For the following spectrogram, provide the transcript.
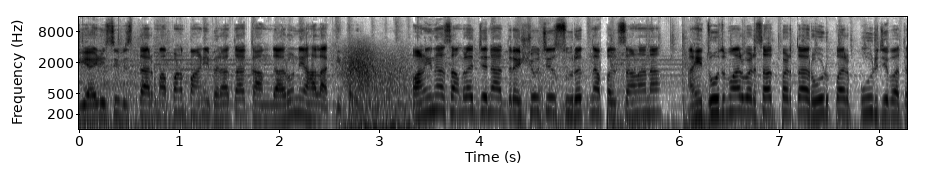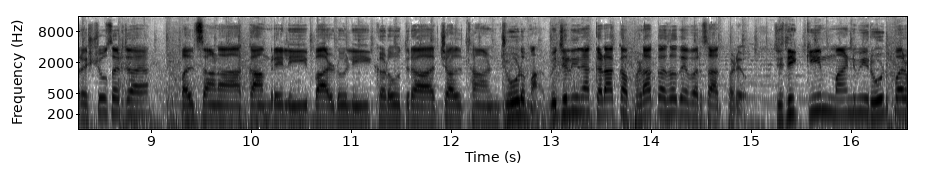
જીઆઈડીસી વિસ્તારમાં પણ પાણી ભરાતા કામદારોને હાલાકી પડી. પાણીના સામ્રાજ્યના દ્રશ્યો છે સુરતના પલસાણાના. અહીં ધોધમાર વરસાદ પડતા રોડ પર પૂર જેવા દ્રશ્યો સર્જાયા. પલસાણા, કામરેલી, બારડોલી કડોદરા ચલથાણ, જોડમાં વીજળીના કડાકા, ભડાકા સાથે વરસાદ પડ્યો, જેથી કિમ માંડવી રોડ પર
